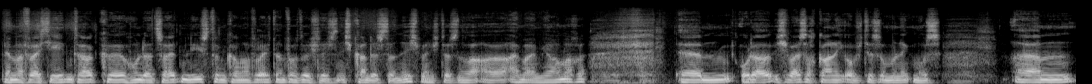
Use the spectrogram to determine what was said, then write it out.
wenn man vielleicht jeden Tag äh, 100 Seiten liest, dann kann man vielleicht einfach durchlesen. Ich kann das dann nicht, wenn ich das nur äh, einmal im Jahr mache. Ähm, oder ich weiß auch gar nicht, ob ich das unbedingt muss. Ähm,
